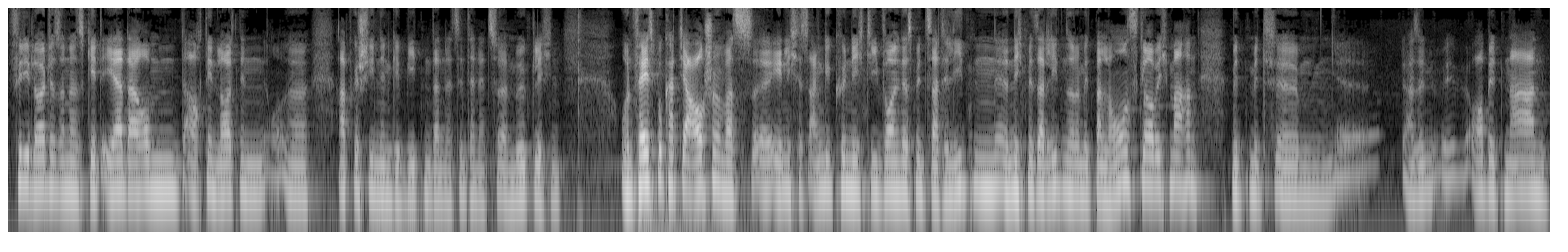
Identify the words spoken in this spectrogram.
für die Leute, sondern es geht eher darum, auch den Leuten in äh, abgeschiedenen Gebieten dann das Internet zu ermöglichen. Und Facebook hat ja auch schon was äh, ähnliches angekündigt. Die wollen das mit Satelliten, äh, nicht mit Satelliten, sondern mit Ballons, glaube ich, machen. Mit, mit ähm, äh, also orbitnahen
